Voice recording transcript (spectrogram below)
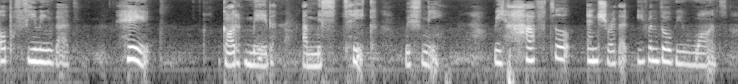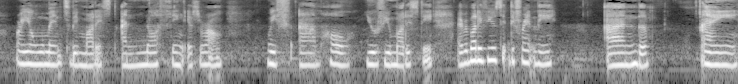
up feeling that, hey, God made a mistake with me. We have to ensure that even though we want our young women to be modest and nothing is wrong with um, how you view modesty, everybody views it differently, and I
